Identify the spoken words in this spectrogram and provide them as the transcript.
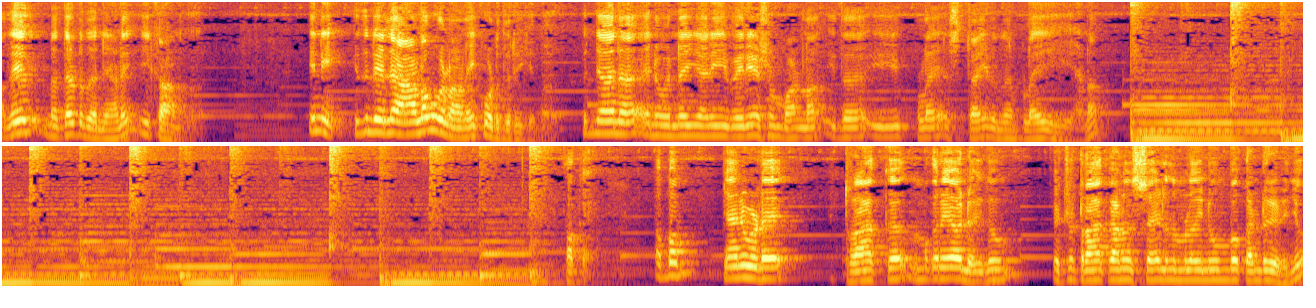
അതേ മെത്തേഡ് തന്നെയാണ് ഈ കാണുന്നത്. ഇനി ഇതിന്റെ എല്ലാ അളവുകളാണ് ഈ കൊടുത്തിരിക്കുന്നത്. ഞാൻ അതിന് മുന്നേ ഞാൻ ഈ വേരിയേഷൻ പാടുന്ന ഇത് ഈ പ്ലേ സ്റ്റൈൽ ഒന്ന് പ്ലേ ചെയ്യുകയാണ് ഓക്കെ അപ്പം ഞാനിവിടെ ട്രാക്ക് നമുക്കറിയാമല്ലോ ഇത് എട്ട് ട്രാക്കാണ് സ്റ്റൈൽ നമ്മൾ ഇതിനു മുമ്പ് കണ്ടു കഴിഞ്ഞു.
